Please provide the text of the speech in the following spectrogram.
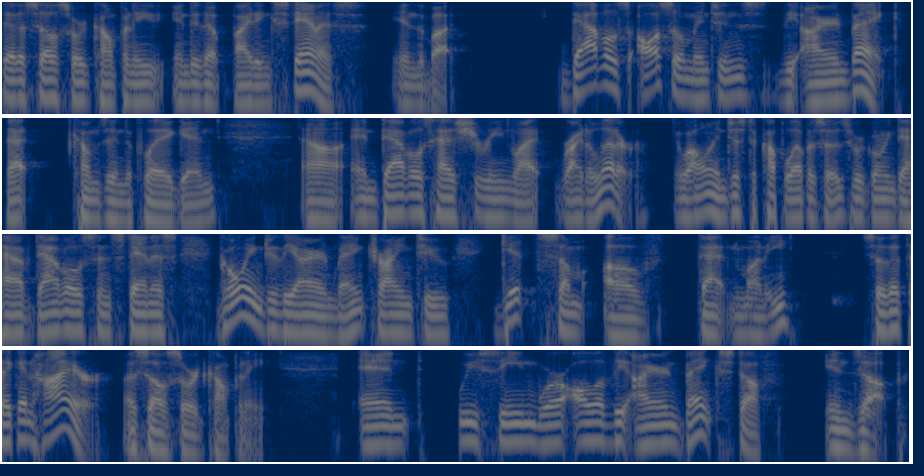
that a sellsword company ended up biting Stannis in the butt? Davos also mentions the Iron Bank. That comes into play again. Uh, and Davos has Shireen li- write a letter. Well, in just a couple episodes, we're going to have Davos and Stannis going to the Iron Bank trying to get some of that money so that they can hire a sellsword company. And we've seen where all of the Iron Bank stuff ends up.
